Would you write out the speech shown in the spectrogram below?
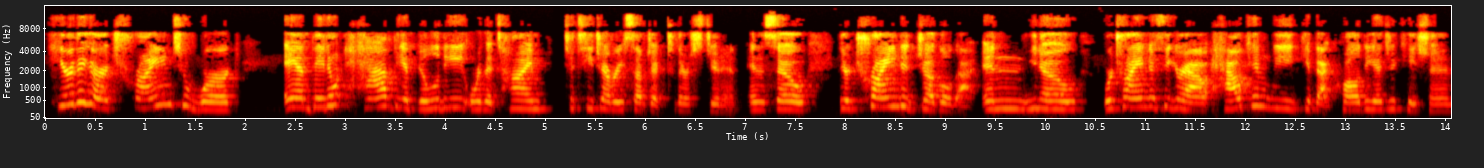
here they are trying to work and they don't have the ability or the time to teach every subject to their student. And so they're trying to juggle that. And, you know, we're trying to figure out how can we give that quality education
